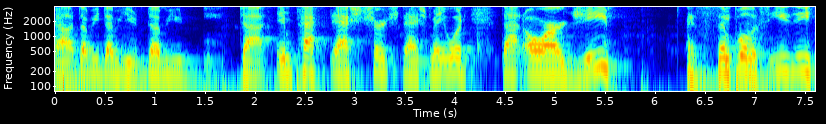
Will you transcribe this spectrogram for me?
uh, www.impact-church-maywood.org. It's simple, it's easy.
